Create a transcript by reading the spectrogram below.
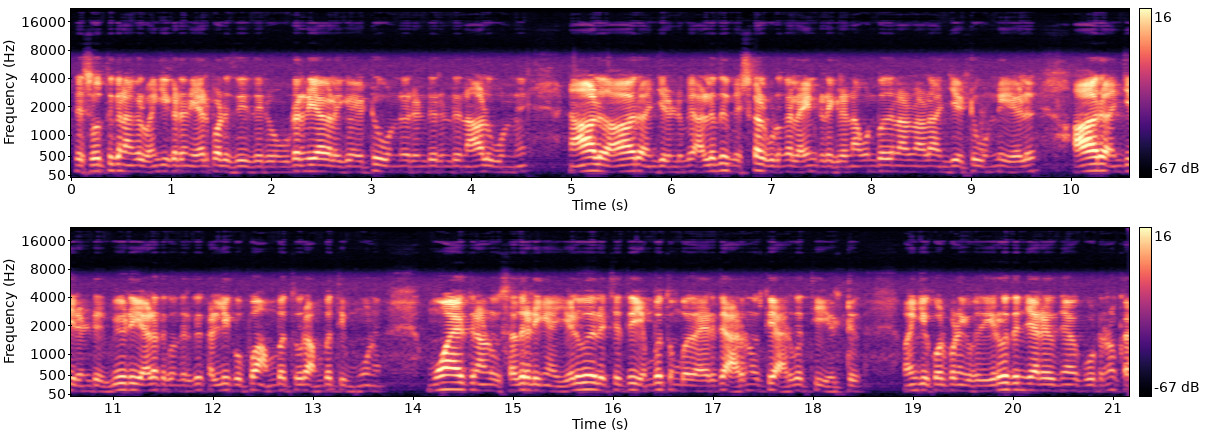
இந்த சொத்துக்கு நாங்கள் வங்கி கடன் ஏற்பாடு செய்து தருவோம். உடனடியாக அழைக்கும் எட்டு ஒன்று ரெண்டு ரெண்டு நாலு ஒன்று. நாலு ஆறு அஞ்சு ரெண்டுமே அல்லது மிஸ்கால் கொடுங்க லைன் கிடைக்கலன்னா ஒன்பது நாலு நாலு அஞ்சு எட்டு ஒன்று ஏழு ஆறு அஞ்சு ரெண்டு வீடு ஏலத்துக்கு வந்திருக்கு கள்ளிக்குப்பம் ஐம்பத்தூர் ஐம்பத்தி மூணு மூவாயிரத்தி நானூறு சதுரடிங்க எழுபது லட்சத்து எண்பத்தொம்போதாயிரத்தி அறநூற்றி அறுபத்தி எட்டு. வங்கி கோட்பனைக்கு இருபத்தஞ்சாயிரம் கூட்டணும் க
